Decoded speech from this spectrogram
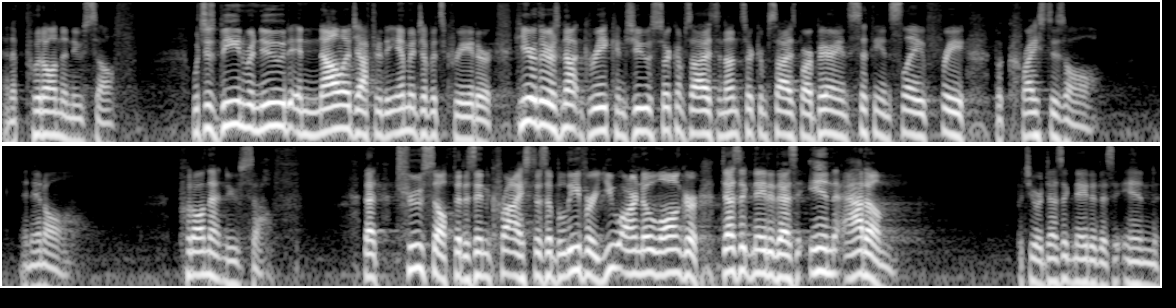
and have put on the new self, which is being renewed in knowledge after the image of its creator. Here there is not Greek and Jew, circumcised and uncircumcised, barbarian, Scythian, slave, free, but Christ is all and in all. Put on that new self. That true self that is in Christ. As a believer, you are no longer designated as in Adam, but you are designated as in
